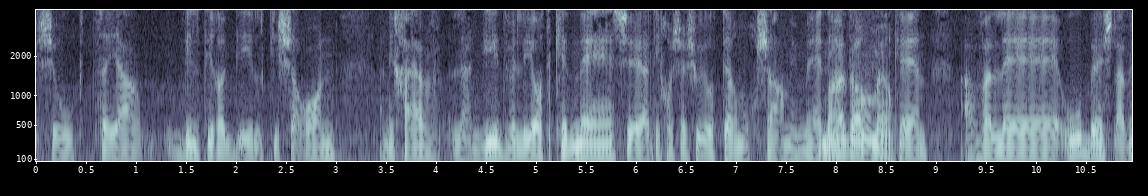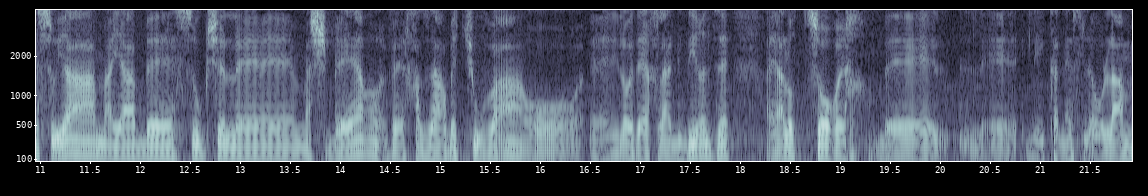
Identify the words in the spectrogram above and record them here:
שהוא צייר בלתי רגיל, כישרון אני חייב להגיד ולהיות כנה שאני חושב שהוא יותר מוכשר ממני. מה אתה אומר? כן, אבל uh, הוא בשלב מסוים היה בסוג של uh, משבר וחזר בתשובה, או uh, אני לא יודע איך להגדיר את זה, היה לו צורך ב- להיכנס לעולם.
